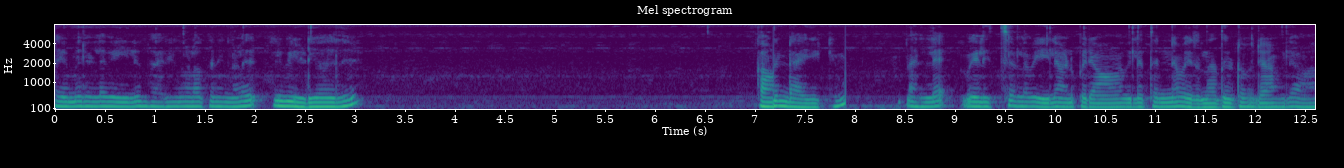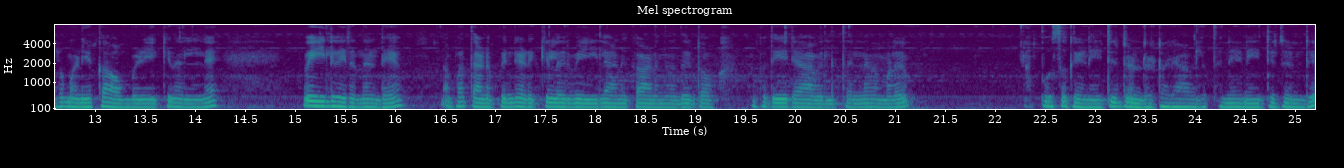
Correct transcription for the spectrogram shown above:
ടൈമിലുള്ള വെയിലും കാര്യങ്ങളൊക്കെ നിങ്ങൾ ഈ വീഡിയോയിൽ കാണുന്നുണ്ടായിരിക്കും. നല്ല വെളിച്ചുള്ള വെയിലാണ് ഇപ്പോൾ രാവിലെ തന്നെ വരുന്നത് കേട്ടോ. രാവിലെ ആറ് മണിയൊക്കെ ആകുമ്പോഴേക്ക് നല്ല വെയിൽ വരുന്നുണ്ട്. അപ്പോൾ തണുപ്പിന്റെ ഇടയ്ക്കുള്ള ഒരു വെയിലാണ് കാണുന്നത് കേട്ടോ. അപ്പോൾ ഇതേ രാവിലെ തന്നെ നമ്മൾ അപ്പൂസൊക്കെ എണീറ്റിട്ടുണ്ട് കേട്ടോ. രാവിലെ തന്നെ എണീറ്റിട്ടുണ്ട്.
